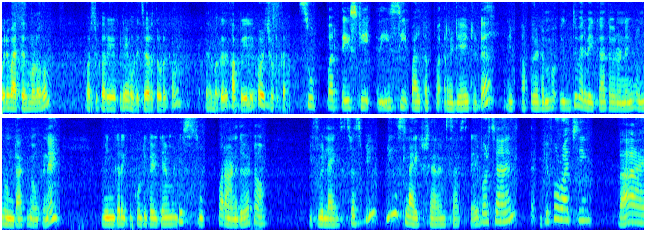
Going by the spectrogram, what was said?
ഒരു വറ്റൽമുളകും കുറച്ച് കറിവേപ്പിലയും കൂടി ചേർത്ത് കൊടുക്കാം. നമുക്കിത് കപ്പയിലേക്ക് ഒഴിച്ചു കൊടുക്കാം. സൂപ്പർ ടേസ്റ്റി ഈസി പാൽക്കപ്പ് റെഡി ആയിട്ടുണ്ട്. ഇനി കപ്പ കിട്ടുമ്പോൾ ഇതുവരെ വയ്ക്കാത്തവരുണ്ടെങ്കിൽ ഒന്ന് ഉണ്ടാക്കി നോക്കണേ. മീൻ കറിക്ക് കൂട്ടി കഴിക്കാൻ വേണ്ടി സൂപ്പറാണിത് കേട്ടോ. If you like this recipe please like share and subscribe our channel thank you for watching bye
